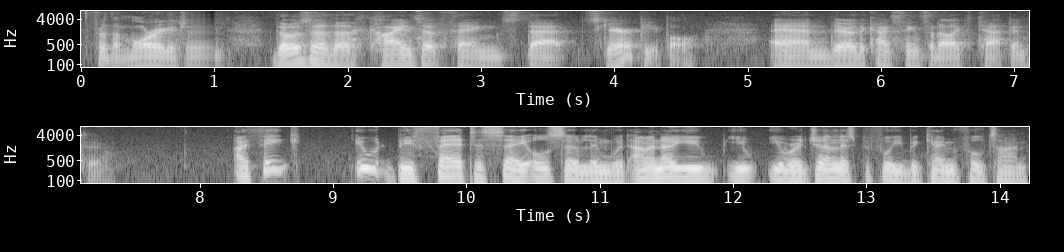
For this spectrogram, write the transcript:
for the mortgage? And those are the kinds of things that scare people and they're the kinds of things that I like to tap into. I think it would be fair to say also, Linwood. I, mean, I know you, you, you were a journalist before you became full time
